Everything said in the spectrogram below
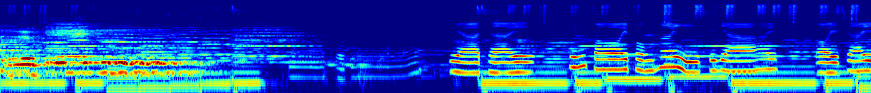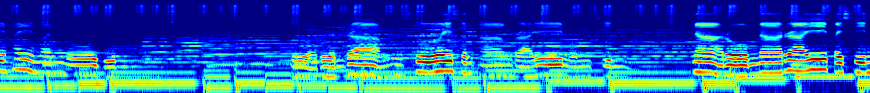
ดื่มกินมาเถิดนาอย่าใจ ทิ้งปล่อยผมให้สยาย ปล่อยใจให้มันโบยบินทั่วเรือนร่างสวยสำอางไรมนทิน หน้าโรมหน้าไรไปสิ้น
